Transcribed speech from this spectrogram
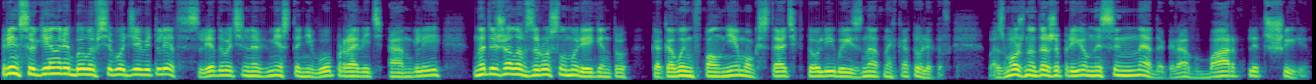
Принцу Генри было всего девять лет, следовательно, вместо него править Англией надлежало взрослому регенту, каковым вполне мог стать кто-либо из знатных католиков, возможно, даже приемный сын Неда, граф Бартлетт Ширинг.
